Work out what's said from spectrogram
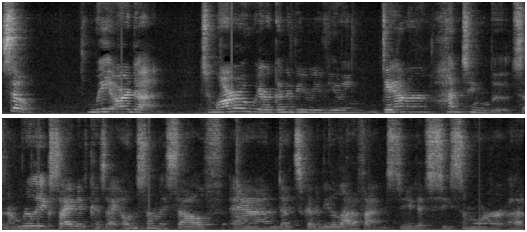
So we are done. Tomorrow we are going to be reviewing Danner hunting boots and I'm really excited because I own some myself and that's going to be a lot of fun. So you get to see some more uh,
